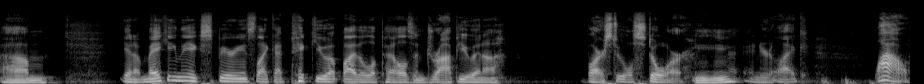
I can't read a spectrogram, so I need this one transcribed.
Um, you know, making the experience like I pick you up by the lapels and drop you in a barstool store, and you're like, wow,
